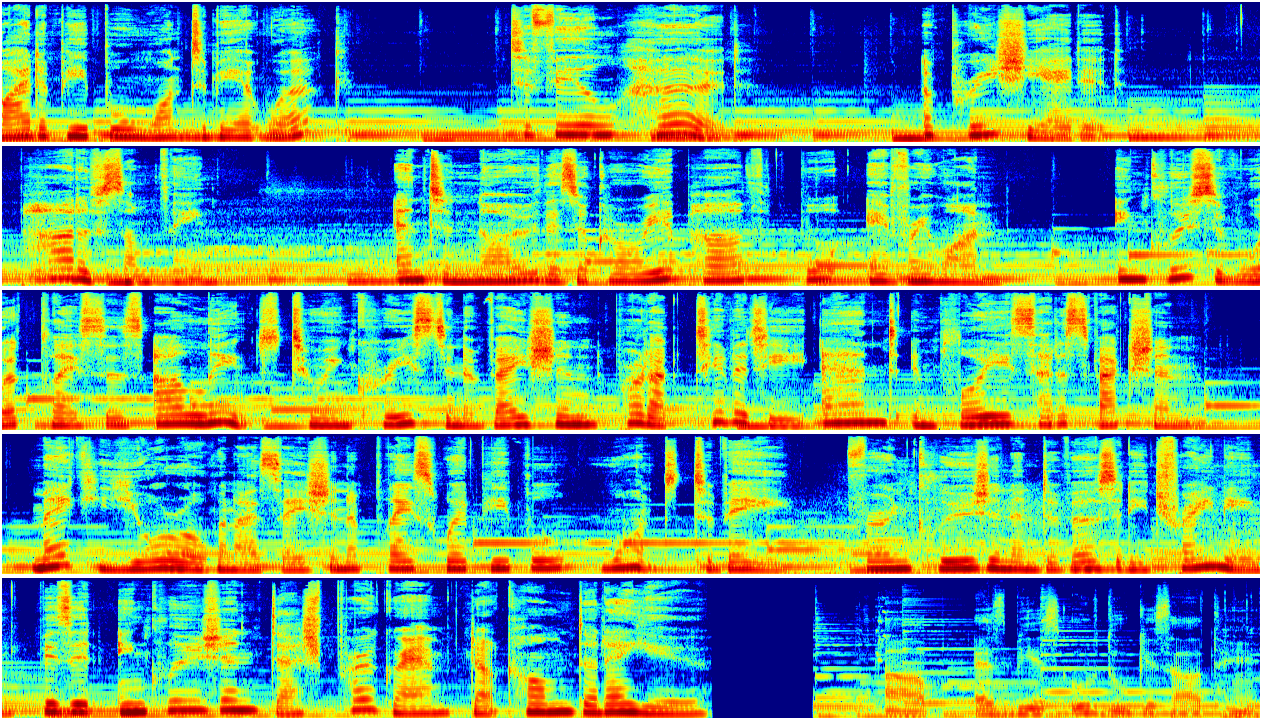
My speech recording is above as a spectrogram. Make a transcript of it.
Why do people want to be at work? To feel heard, appreciated, part of something, and to know there's a career path for everyone. Inclusive workplaces are linked to increased innovation, productivity, and employee satisfaction. Make your organisation a place where people want to be. For inclusion and diversity training, visit inclusion-program.com.au. آپ S B S Urdu کے ساتھ ہیں۔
